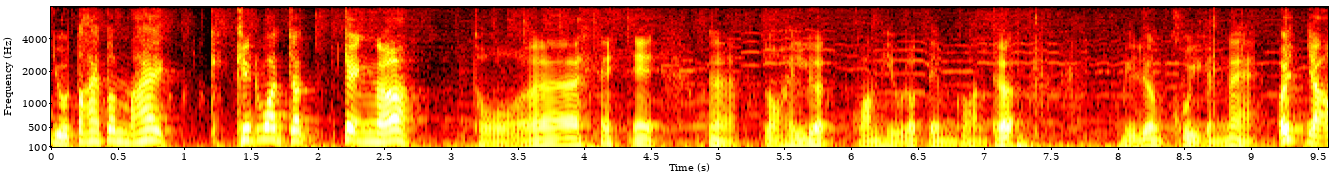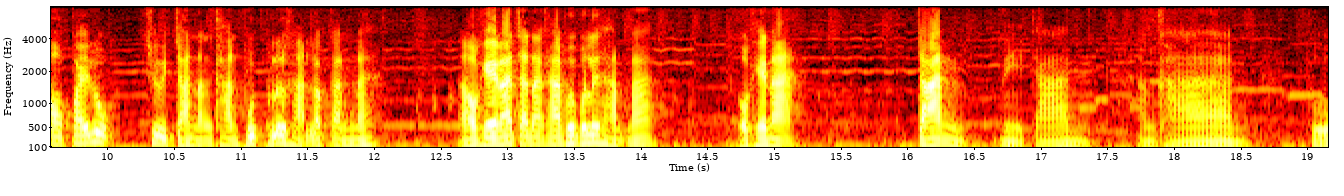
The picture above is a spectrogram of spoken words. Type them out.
อยู่ใต้ต้นไม้ คิดว่าจะเก่งเหรอโถเอ้ยเออรอให้เลือดความหิวเราเต็มก่อนเถอะ มีเรื่องคุยกันแน่ เอ้ยอย่าออกไปลูก ชื่อจันทร์อังคารพุธพฤหัสแล้วกันนะเอาโอเคนะจันทร์อังคารพุธพฤหัสนะ โอเคนะ จันทร์นี่จันทร์อังคารฟู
